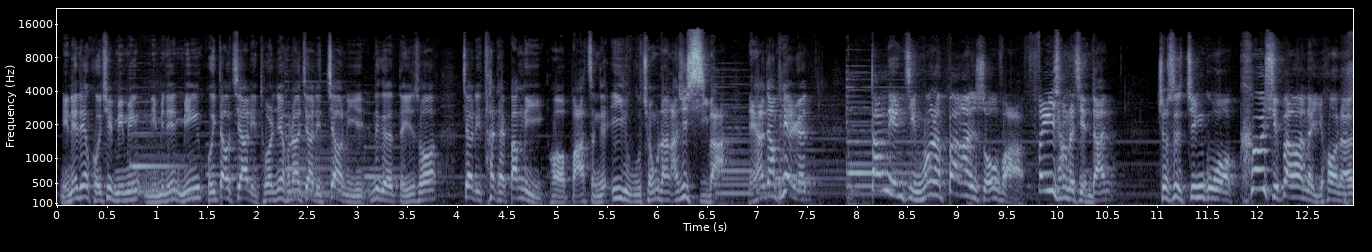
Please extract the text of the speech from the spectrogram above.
你那天回去明明你明明明回到家里，突然间回到家里叫你那个等于说叫你太太帮你哦，把整个衣服全部拿拿去洗吧，你还这样骗人。当年警方的办案手法非常的简单。就是经过科学办案了以后呢，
